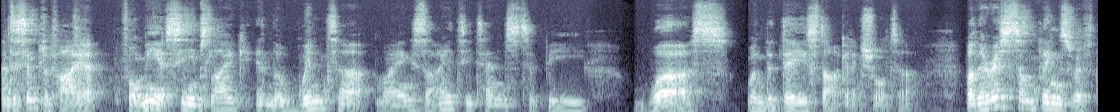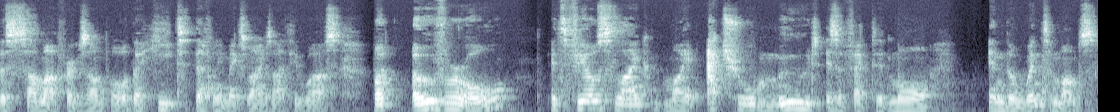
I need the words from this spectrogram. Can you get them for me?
And to simplify it, for me, it seems like in the winter, my anxiety tends to be worse when the days start getting shorter. But there is some things with the summer, for example, the heat definitely makes my anxiety worse. But overall, it feels like my actual mood is affected more in the winter months,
